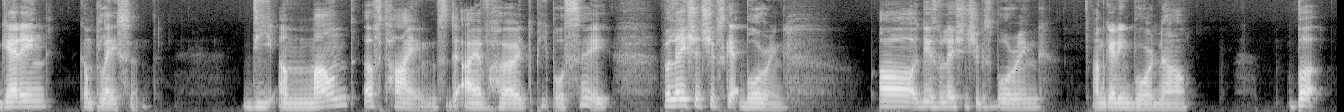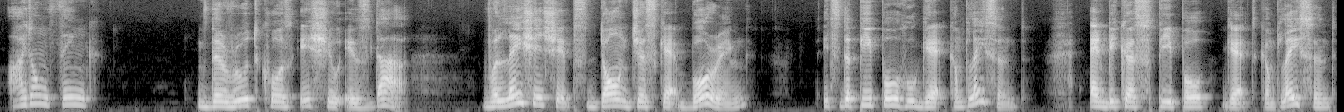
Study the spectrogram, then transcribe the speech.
getting complacent. The amount of times that I have heard people say, relationships get boring. Oh, this relationship is boring. I'm getting bored now. But I don't think the root cause issue is that relationships don't just get boring, it's the people who get complacent. And because people get complacent,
